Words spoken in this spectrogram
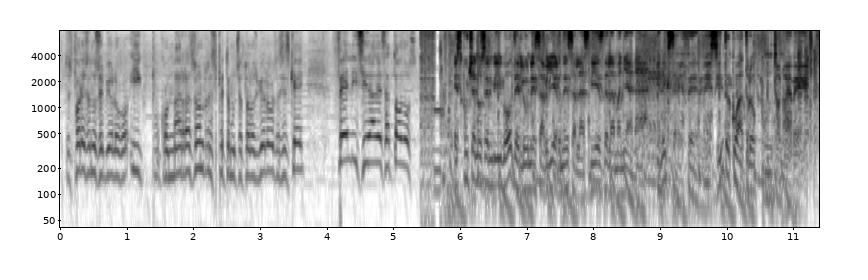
Entonces por eso no soy biólogo y con más razón respeto mucho a todos los biólogos, así es que felicidades a todos. Escúchanos en vivo de lunes a viernes a las 10 de la mañana en Exa FM 104.9.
